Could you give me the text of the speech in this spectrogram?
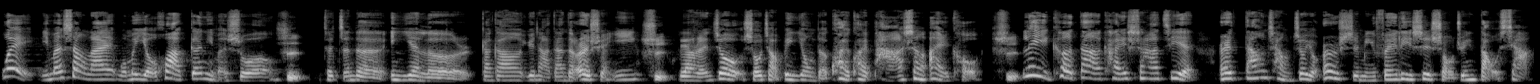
喂，你们上来，我们有话跟你们说。是这真的应验了刚刚约纳丹的二选一，是两人就手脚并用的快快爬上隘口，是，立刻大开杀戒，而当场就有二十名非利士守军倒下。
